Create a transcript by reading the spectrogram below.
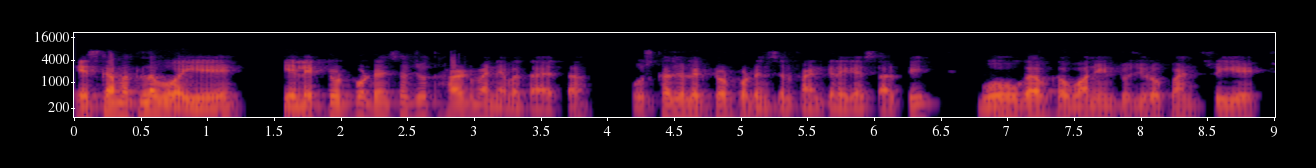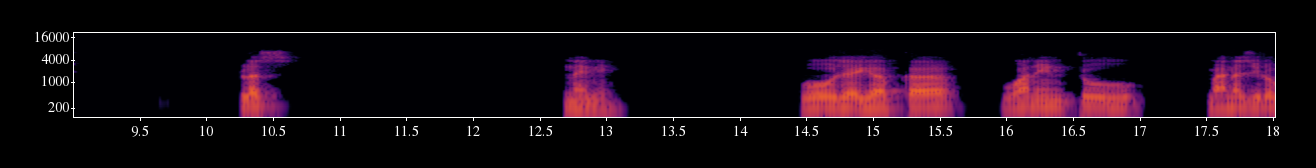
इसका मतलब हुआ ये कि इलेक्ट्रोड पोटेंशियल जो थर्ड मैंने बताया था, उसका जो इलेक्ट्रोड पोटेंशियल फाइंड करेगा एसआरपी वो होगा आपका one into zero point three eight plus नहीं नहीं, वो हो जाएगा आपका one into minus zero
